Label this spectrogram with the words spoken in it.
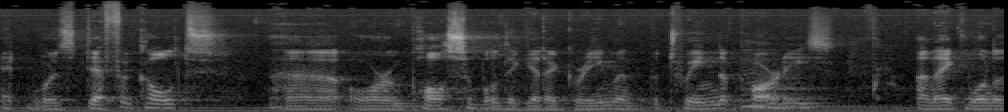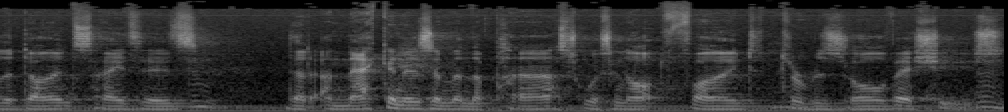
it was difficult uh, or impossible to get agreement between the mm. parties. Mm. And I think one of the downsides is mm. that a mechanism in the past was not found to mm. resolve issues mm.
